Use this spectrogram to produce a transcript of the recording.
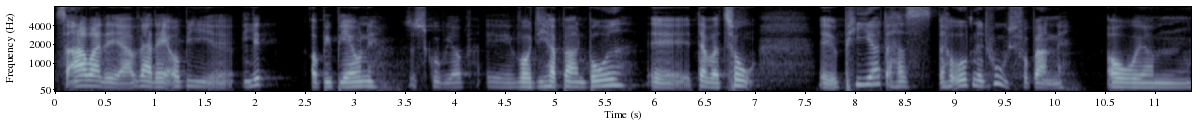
så arbejdede jeg hver dag op i, øh, lidt op i bjergene, så skulle vi op, øh, hvor de her børn boede. Øh, der var to øh, piger, der har, der har åbnet et hus for børnene, og øh,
